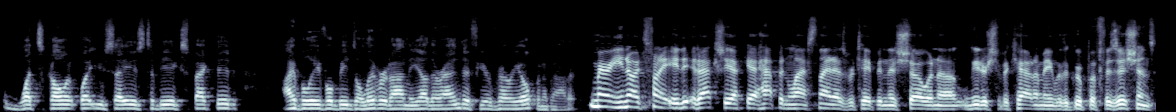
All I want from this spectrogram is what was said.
what's going, what you say is to be expected I believe will be delivered on the other end if you're very open about it. Mary, you know, it's funny. It, it, actually happened last night as we're taping this show in a leadership academy with a group of physicians.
